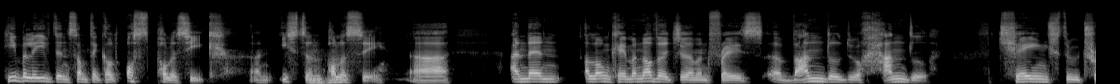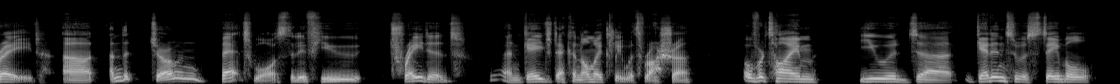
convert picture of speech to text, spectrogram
he believed in something called Ostpolitik, an Eastern mm-hmm. policy. Uh, and then along came another German phrase, uh, Wandel durch Handel, change through trade. Uh, and the German bet was that if you traded, engaged economically with Russia, over time, you would uh, get into a stable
